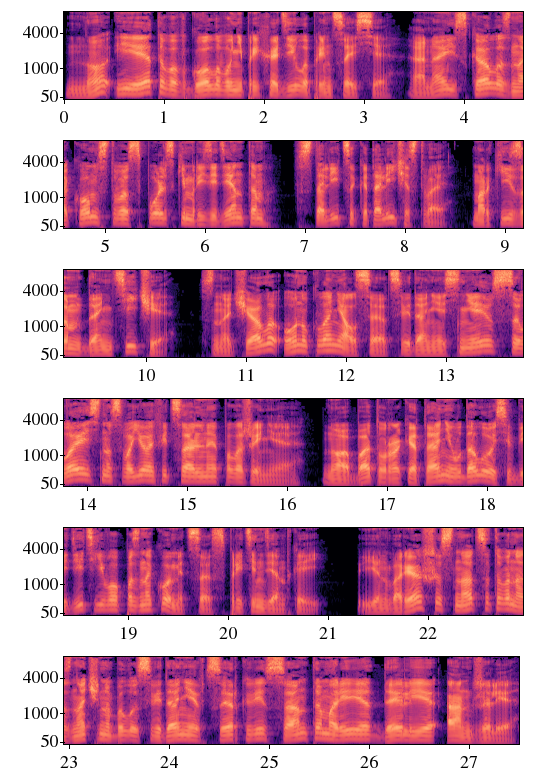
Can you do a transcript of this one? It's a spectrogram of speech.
Но и этого в голову не приходило принцессе. Она искала знакомство с польским резидентом в столице католичества, маркизом Дантичи. Сначала он уклонялся от свидания с нею, ссылаясь на свое официальное положение, но аббату Ракота не удалось убедить его познакомиться с претенденткой. Января 16-го назначено было свидание в церкви Санта-Мария-Делье-Анджеле.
